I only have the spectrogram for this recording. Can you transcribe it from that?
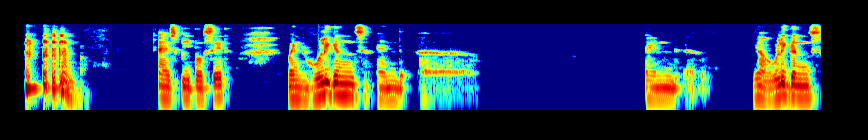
as people said, when hooligans and uh, and uh, yeah, hooligans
